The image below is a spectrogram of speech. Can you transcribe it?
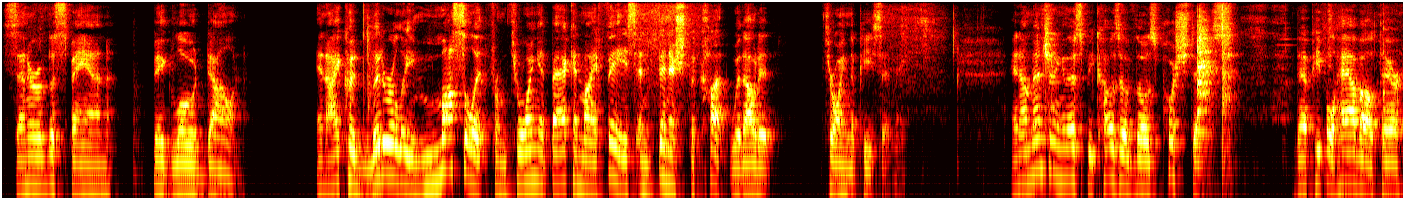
center of the span, big load down and I could literally muscle it from throwing it back in my face and finish the cut without it throwing the piece at me. And I'm mentioning this because of those push sticks that people have out there.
